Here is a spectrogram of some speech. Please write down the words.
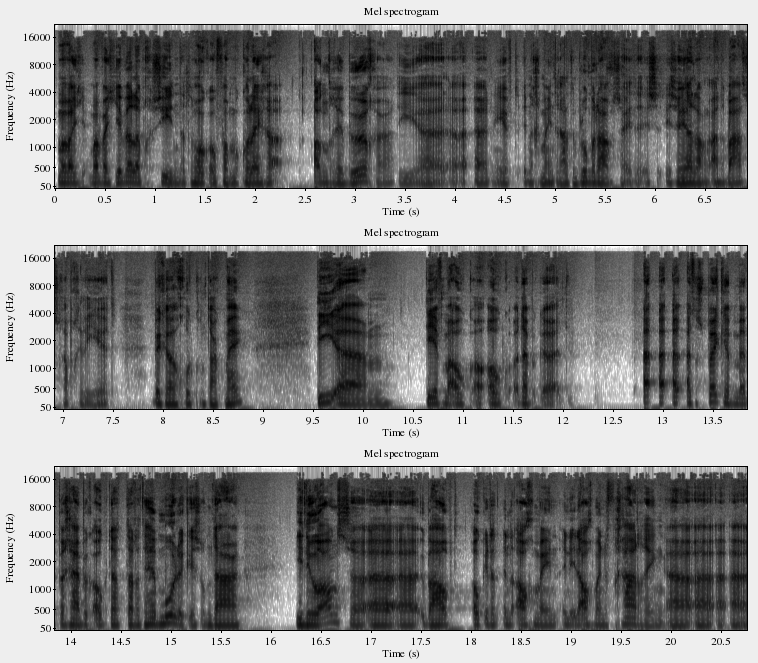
maar, wat je, maar wat je wel hebt gezien... dat hoor ik ook van mijn collega André Burger... die, die heeft in de gemeenteraad in Bloemendaal gezeten... is, is heel lang aan het waterschap geleerd. Daar heb ik heel goed contact mee. Die, ehm, die heeft me ook... ook daar heb ik, uit- gesprekken begrijp ik ook dat, dat het heel moeilijk is... om daar die nuance überhaupt ook in, het, in, het algemeen, in de algemene vergadering eh,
